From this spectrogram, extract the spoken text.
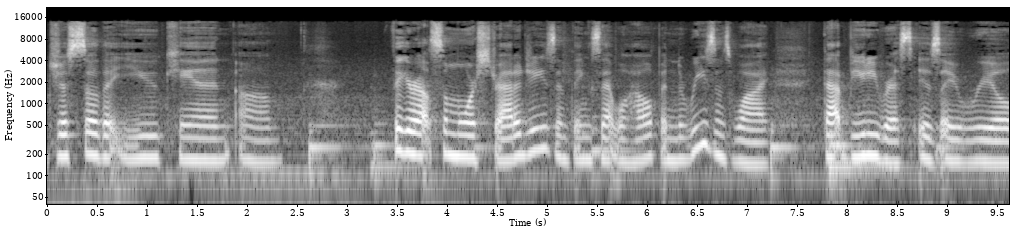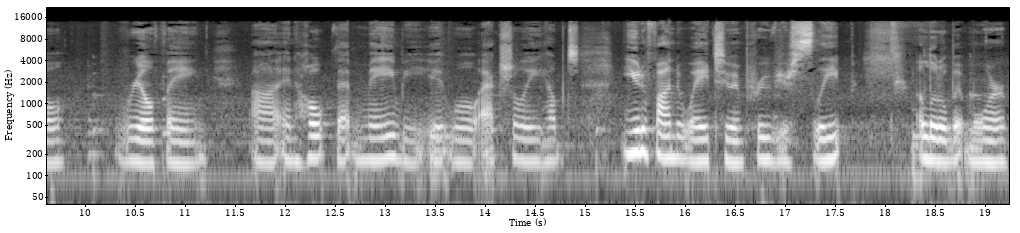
just so that you can um, figure out some more strategies and things that will help and the reasons why that beauty rest is a real, real thing. Uh, and hope that maybe it will actually help you to find a way to improve your sleep a little bit more.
